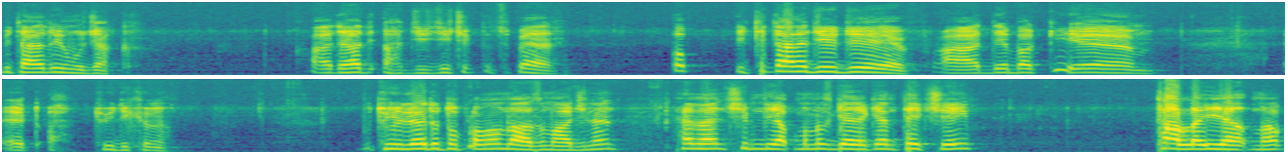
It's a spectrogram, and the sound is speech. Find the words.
bir tane de yumurcak. Hadi hadi. Ah civciv çıktı süper. Hop. iki tane civciv. Hadi bakayım. Evet. Ah, tüy dikimi. Bu tüyleri de toplamam lazım acilen. Hemen şimdi yapmamız gereken tek şey tarlayı yapmak.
